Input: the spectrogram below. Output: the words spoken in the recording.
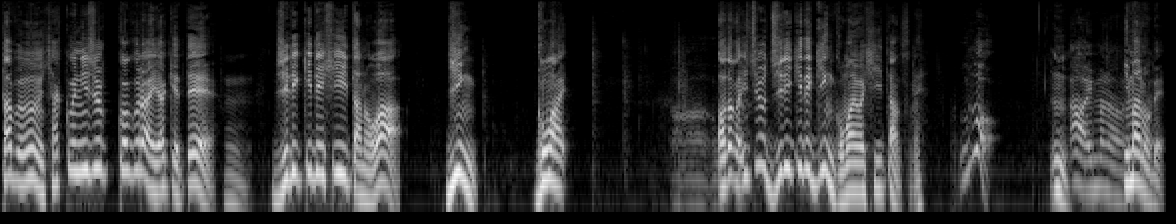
多分、120個ぐらい開けて、うん。自力で引いたのは、銀5枚。あ、だから一応自力で銀5枚は引いたんですね。嘘うん。あ、今の。今ので。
